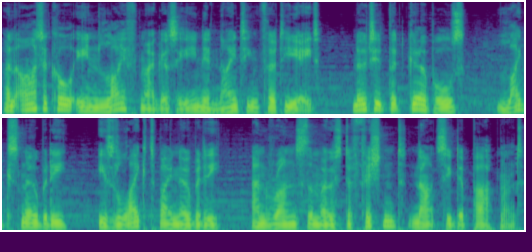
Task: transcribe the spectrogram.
an article in Life magazine in 1938 noted that Goebbels likes nobody, is liked by nobody, and runs the most efficient Nazi department.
